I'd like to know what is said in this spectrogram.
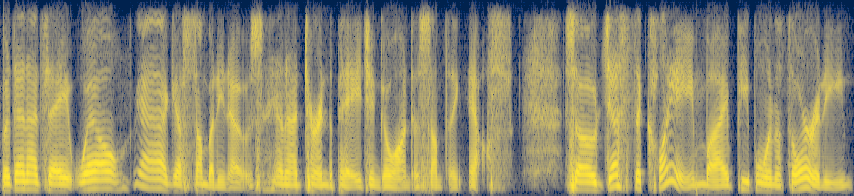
But then I'd say, well, yeah, I guess somebody knows. And I'd turn the page and go on to something else. So just the claim by people in authority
